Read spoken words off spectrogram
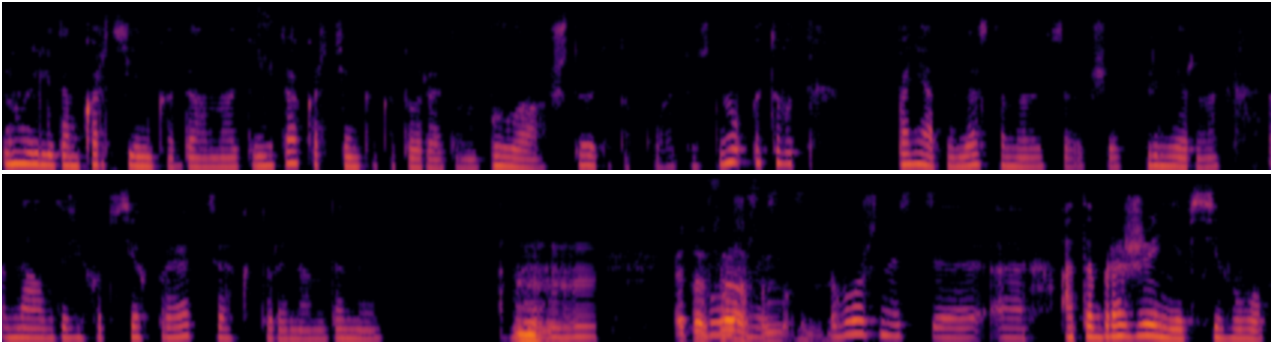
ну или там картинка, да, но это не та картинка, которая там была. Что это такое? То есть, ну, это вот понятно, да, становится вообще примерно на вот этих вот всех проекциях, которые нам даны. Угу. Это ложность, все, ложность э, э, отображения всего,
